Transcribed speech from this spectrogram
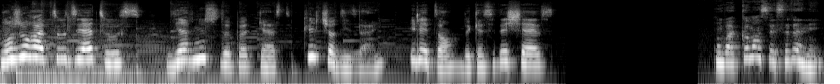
Bonjour à toutes et à tous. Bienvenue sur le podcast Culture Design. Il est temps de casser des chaises. On va commencer cette année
